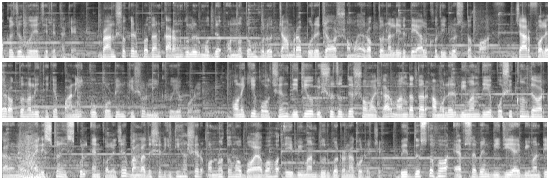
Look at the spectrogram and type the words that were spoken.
অকেজো হয়ে যেতে থাকে। ব্রাণশোকের প্রধান কারণগুলোর মধ্যে অন্যতম হল চামড়া পড়ে যাওয়ার সময় রক্তনালীর দেয়াল ক্ষতিগ্রস্ত হওয়া, যার ফলে রক্তনালী থেকে পানি ও প্রোটিন টিস্যু লিক হয়ে পড়ে। অনেকেই বলছেন দ্বিতীয় বিশ্বযুদ্ধের সময়কার মানদাতার আমলের বিমান দিয়ে প্রশিক্ষণ দেওয়ার কারণে মাইলস্টোন স্কুল অ্যান্ড কলেজে বাংলাদেশের ইতিহাসের অন্যতম ভয়াবহ এই বিমান দুর্ঘটনা ঘটেছে। বিধ্বস্ত হওয়া এফ সেভেন বিজিআই বিমানটি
